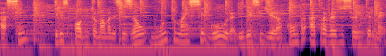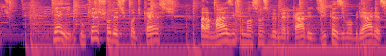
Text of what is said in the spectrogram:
Assim, eles podem tomar uma decisão muito mais segura e decidir a compra através do seu intermédio. E aí, o que achou deste podcast? Para mais informações sobre mercado e dicas imobiliárias,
